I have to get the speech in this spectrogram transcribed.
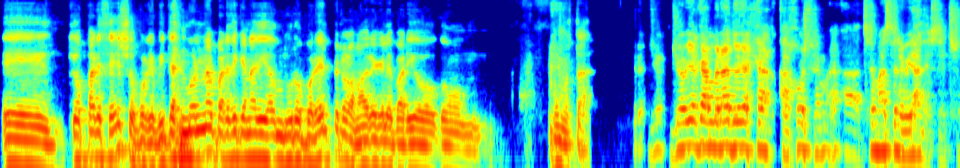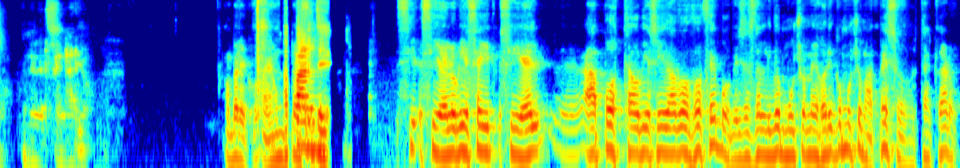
Eh, ¿Qué os parece eso? Porque Peter Molnar parece que nadie da un duro por él, pero la madre que le parió con cómo está. Yo, vi el campeonato y es que a, José, a Chema se le hubiera deshecho en el escenario. Hombre, es un aparte. Si, él hubiese si él eh, aposta hubiese ido a 2.12, pues hubiese salido mucho mejor y con mucho más peso, está claro.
